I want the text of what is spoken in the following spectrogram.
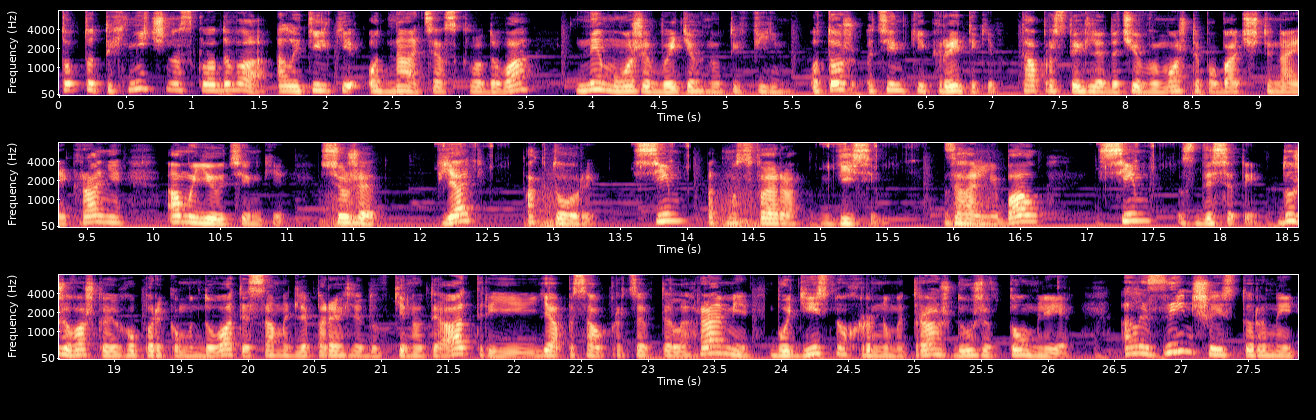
тобто технічна складова, але тільки одна ця складова не може витягнути фільм. Отож, оцінки критиків та простих глядачів ви можете побачити на екрані, а мої оцінки: сюжет 5, актори 7, атмосфера 8. Загальний бал 7 з 10. Дуже важко його порекомендувати саме для перегляду в кінотеатрі. Я писав про це в телеграмі, бо дійсно хронометраж дуже втомлює. Але з іншої сторони,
